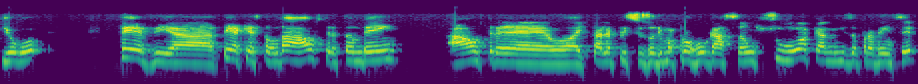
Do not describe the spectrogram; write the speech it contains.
jogou. Teve a, tem a questão da Áustria também. A Áustria, a Itália precisou de uma prorrogação, suou a camisa para vencer.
